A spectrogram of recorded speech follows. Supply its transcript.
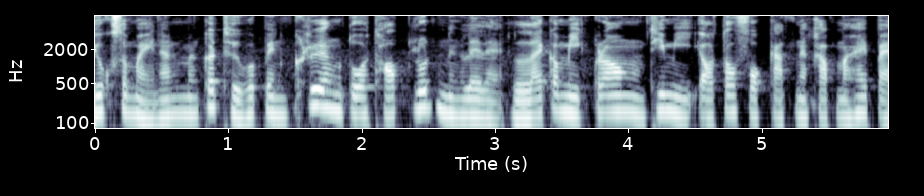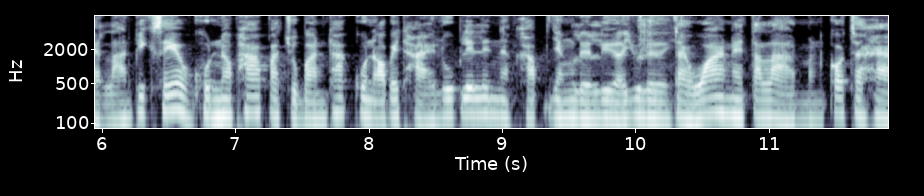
ยุคสมัยนั้นมันก็ถือว่าเป็นเครื่องตัวท็อปรุ่นหนึ่งเลยแหละ และก็มีกล้องที่มีออโต้โฟกัสนะครับมาให้ 8 ล้านพิกเซล คุณภาพปัจจุบันถ้าคุณเอาไปถ่ายรูปเล่นๆนะครับยังเหลือๆอยู่เลย แต่ว่าในตลาดมันก็จะหา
